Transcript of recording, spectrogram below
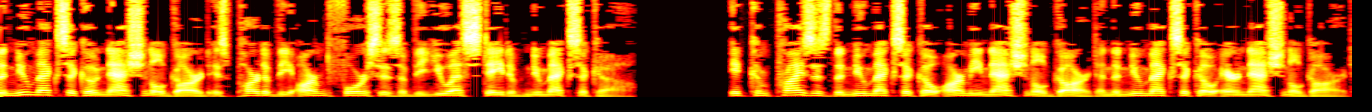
The New Mexico National Guard is part of the armed forces of the U.S. state of New Mexico. It comprises the New Mexico Army National Guard and the New Mexico Air National Guard.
